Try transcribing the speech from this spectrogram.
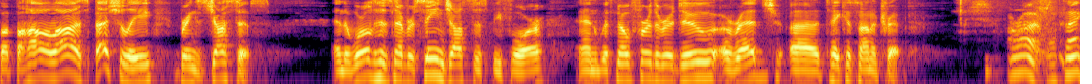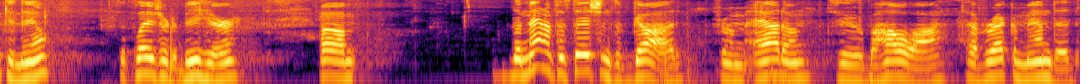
but Baha'u'llah especially brings justice. And the world has never seen justice before. And with no further ado, Reg, uh, take us on a trip. All right. Well, thank you, Neal. It's a pleasure to be here. Um, the manifestations of God, from Adam to Baha'u'llah, have recommended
